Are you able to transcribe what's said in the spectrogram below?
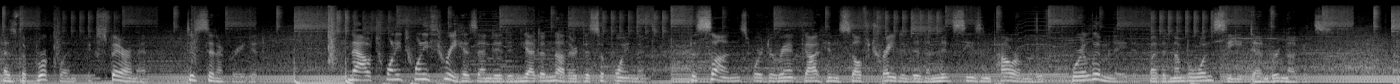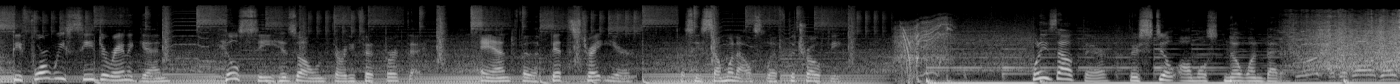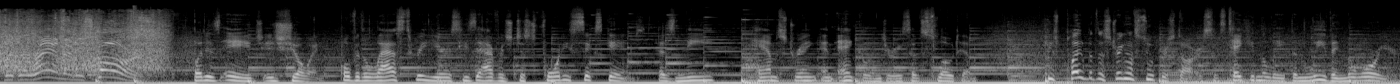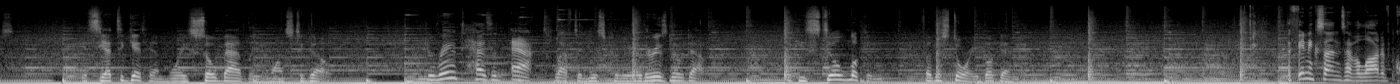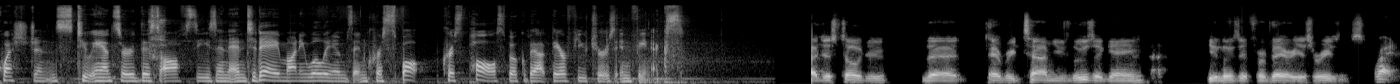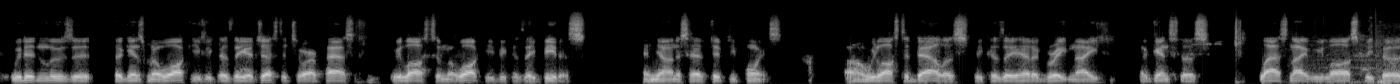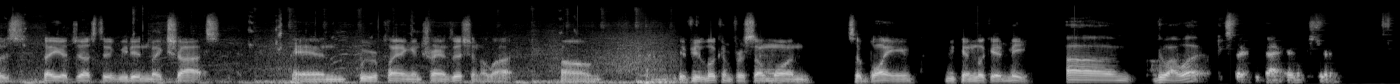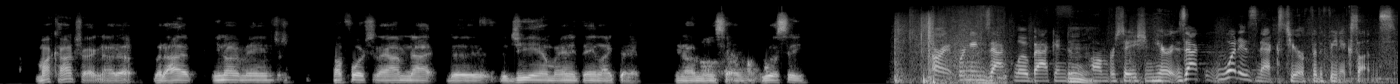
as the Brooklyn experiment disintegrated. Now, 2023 has ended in yet another disappointment. The Suns, where Durant got himself traded in a midseason power move, were eliminated by the number one seed Denver Nuggets. Before we see Durant again, he'll see his own 35th birthday. And for the fifth straight year, he'll see someone else lift the trophy. When he's out there, there's still almost no one better. But his age is showing. Over the last three years, he's averaged just 46 games as knee, hamstring, and ankle injuries have slowed him. He's played with a string of superstars since taking the leap and leaving the Warriors. It's yet to get him where he so badly wants to go. Durant has an act left in his career, there is no doubt. But he's still looking for the storybook ending. The Phoenix Suns have a lot of questions to answer this offseason, and today Monty Williams and Chris Paul, Chris Paul spoke about their futures in Phoenix. I just told you that every time you lose a game, you lose it for various reasons. Right. We didn't lose it against Milwaukee because they adjusted to our passing. We lost to Milwaukee because they beat us, and Giannis had 50 points. Uh, we lost to Dallas because they had a great night against us. Last night we lost because they adjusted. We didn't make shots, and we were playing in transition a lot. Um, if you're looking for someone to blame, you can look at me. Um, do I what? Expect you back here next year. My contract not up, but I, you know what I mean. Unfortunately, I'm not the the GM or anything like that. You know what I mean. So we'll see. All right, bringing Zach Lowe back into the conversation here. Zach, what is next here for the Phoenix Suns?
